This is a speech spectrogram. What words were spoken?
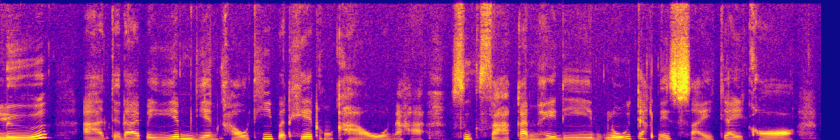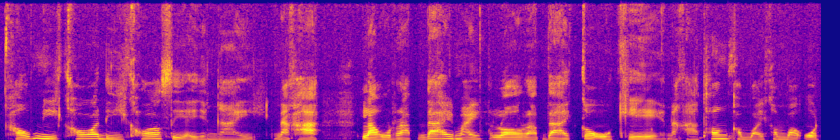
หรืออาจจะได้ไปเยี่ยมเยียนเขาที่ประเทศของเขานะคะ ศึกษากันให้ดีรู้จักนิสัยใจคอ เขามีข้อดีข้อเสียยังไงนะคะ เรารับได้ไหมรารับได้ก็โอเคนะคะ ท่องคำไว้คำว่าอด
